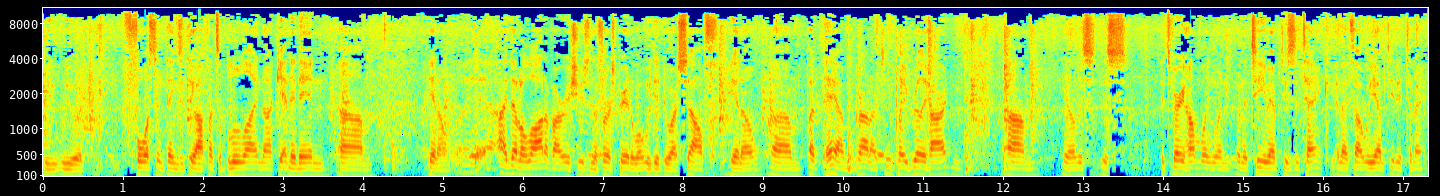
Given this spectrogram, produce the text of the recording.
we we, we were forcing things at the offensive blue line, not getting it in. Um, you know, I thought a lot of our issues in the first period of what we did to ourselves. You know, um, but hey, I'm proud. Our team played really hard. And, um, you know, this this it's very humbling when, when a team empties the tank, and I thought we emptied it tonight.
